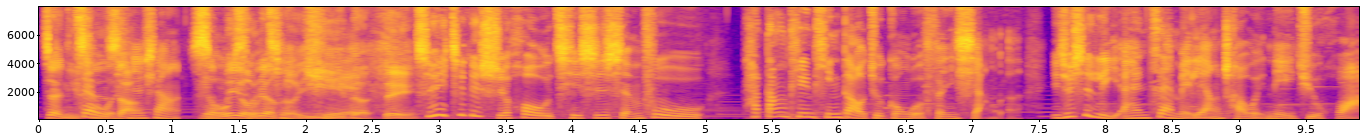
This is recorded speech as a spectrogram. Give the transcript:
在你身上，在我身上是没有任何意义的。对，所以这个时候，其实神父他当天听到就跟我分享了，也就是李安赞美梁朝伟那一句话，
